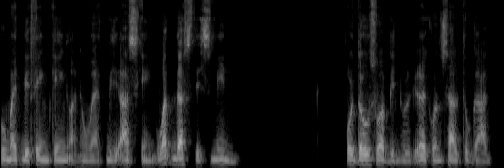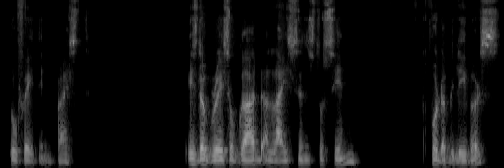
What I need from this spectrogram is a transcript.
who might be thinking and who might be asking, What does this mean for those who have been reconciled to God through faith in Christ? Is the grace of God a license to sin for the believers?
